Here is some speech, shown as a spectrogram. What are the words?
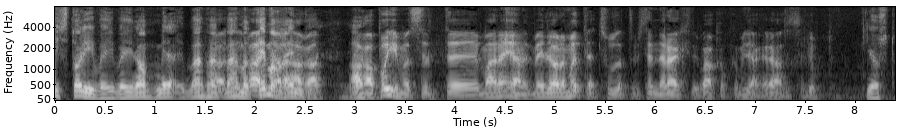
vist oli või, või noh, mida, vähemalt, vähemalt tema enda. aga, aga põhimõtteliselt eh, ma leian, et meil ei ole mõtet suusatamist enne rääkida, kui hakkab ka midagi reaalselt seal juhtuma. just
